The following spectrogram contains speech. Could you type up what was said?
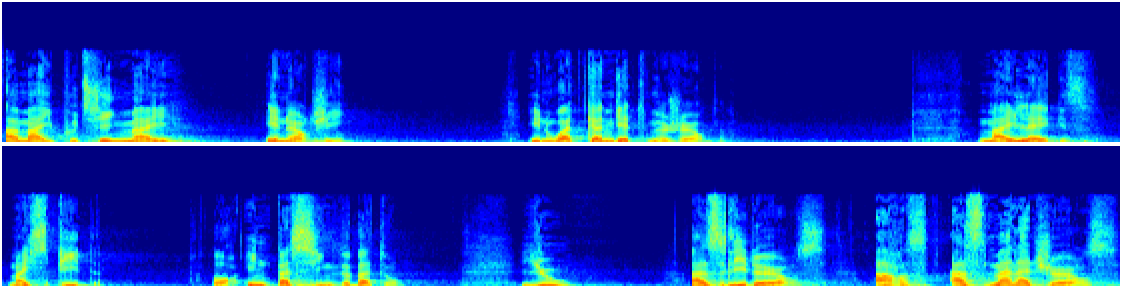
Am I putting my energy in what can get measured? My legs, my speed, or in passing the baton? You, as leaders, as, as managers,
